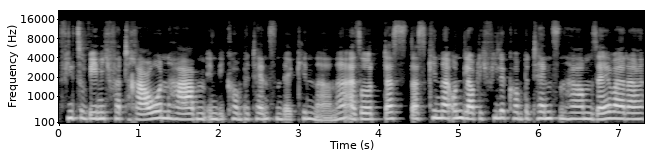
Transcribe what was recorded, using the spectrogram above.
viel zu wenig Vertrauen haben in die Kompetenzen der Kinder. Ne? Also, dass, dass Kinder unglaublich viele Kompetenzen haben, selber da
